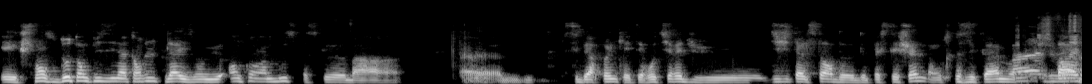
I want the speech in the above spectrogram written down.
et je pense d'autant plus inattendu que là ils ont eu encore un boost parce que bah Cyberpunk a été retiré du Digital Store de, de PlayStation, donc c'est quand même ça.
